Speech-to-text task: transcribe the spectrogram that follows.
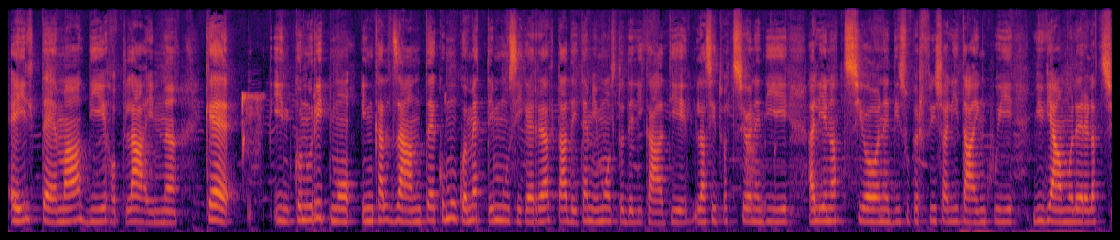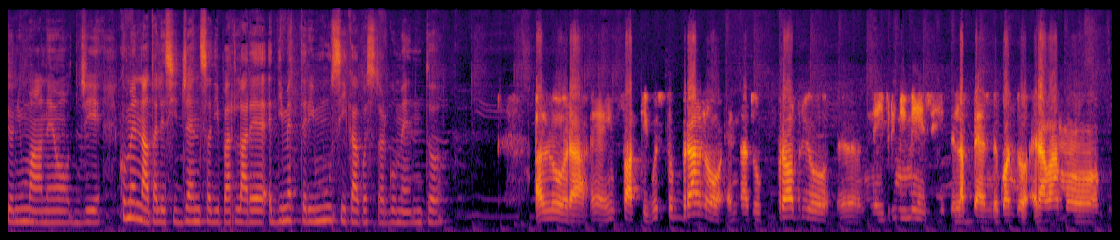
e il tema di Hotline che in, con un ritmo incalzante comunque mette in musica in realtà dei temi molto delicati, la situazione di alienazione, di superficialità in cui viviamo le relazioni umane oggi. Com'è nata l'esigenza di parlare e di mettere in musica questo argomento? Allora, eh, infatti questo brano è nato proprio eh, nei primi mesi della band, quando eravamo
